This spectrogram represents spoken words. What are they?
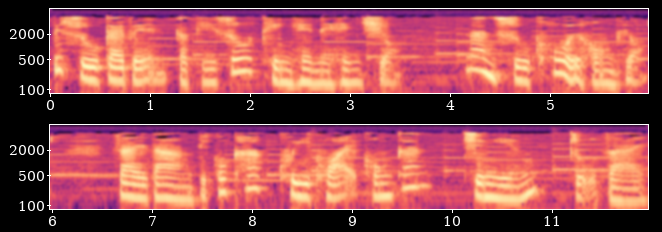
必须改变家己所呈现的现象。咱思考的方向，才会当伫较开阔的空间，经营自在。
